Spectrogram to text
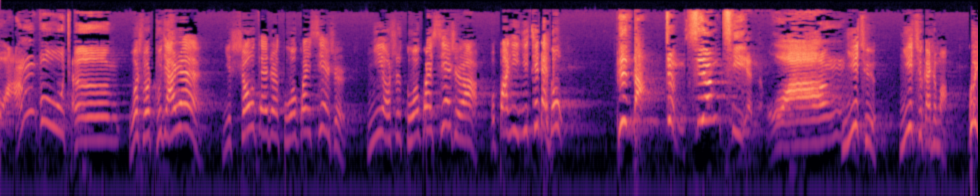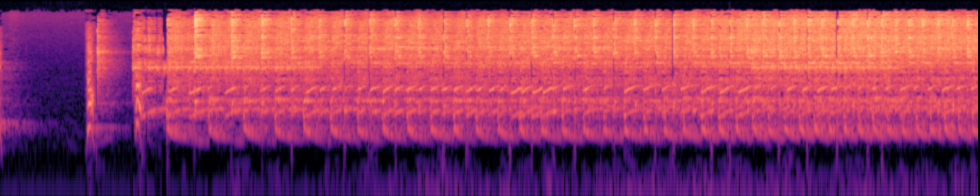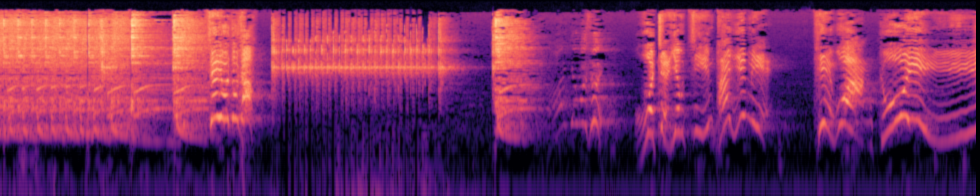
不成？我说出家人，你少在这多管闲事。你要是多管闲事啊，我把你一起带走。贫道正想前往。你去，你去干什么？滚！走。谁金牌一面，天王朱玉。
